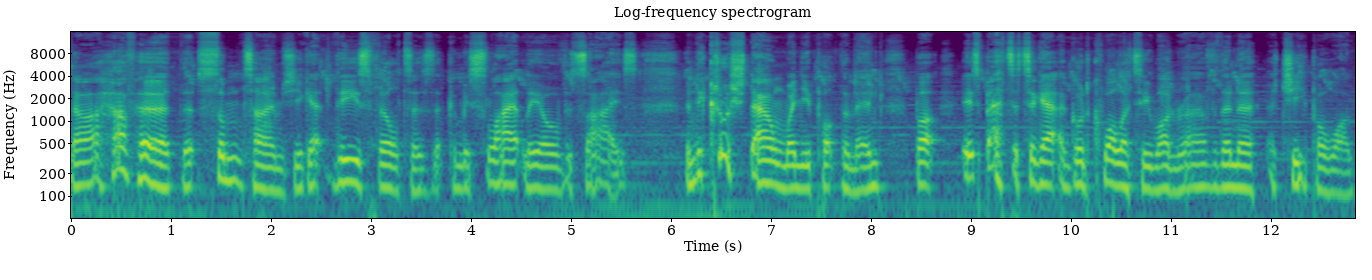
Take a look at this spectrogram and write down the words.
Now I have heard that sometimes you get these filters that can be slightly oversized and they crush down when you put them in but it's better to get a good quality one rather than a, a cheaper one.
